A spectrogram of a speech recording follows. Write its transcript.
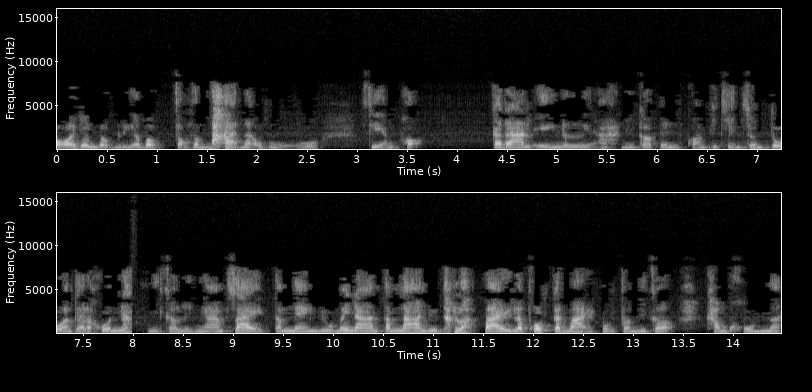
ร้อยจนแบบเหลือแบบสองสามบาทนะโอ้โหเสียงเพราะ กระดานเองเลยอะนี่ก็เป็นความคิดเห็นส่วนตัวแต่ละคนนะนี่ก็เลยงามไส้ตำแหน่งอยู่ไม่นานตำนานอยู่ตลอดไปแล้วพบกันใหม่ตอนนี้ก็คำคมนะ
